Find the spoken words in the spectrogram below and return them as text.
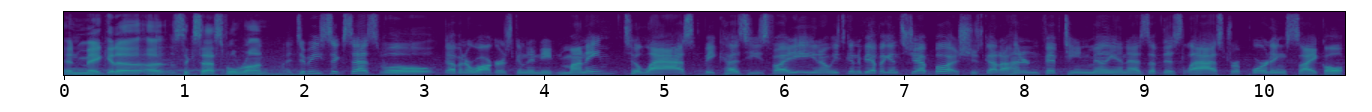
and make it a, a, successful run. To be successful, Governor Walker is going to need money to last because he's fighting. You know, he's going to be up against Jeb Bush, who's got 115 million as of this last reporting cycle,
